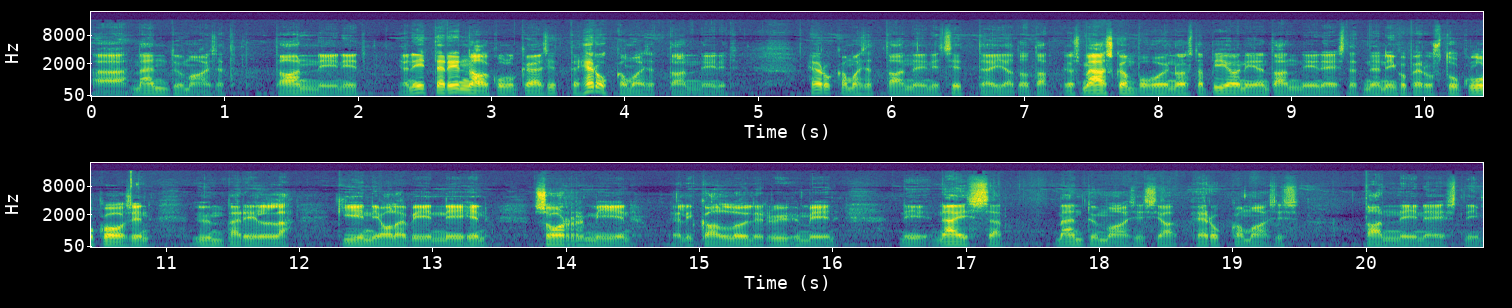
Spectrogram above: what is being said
ää, mäntymaiset tanniinit. Ja niiden rinnalla kulkee sitten herukkamaiset tanniinit. Herukkamaiset tanniinit sitten, ja tota, jos mä äsken puhuin noista pionien tanniineista, että ne niin perustuu glukoosin ympärillä kiinni oleviin niihin sormiin, eli kalloiliryhmiin, niin näissä mäntymaisissa ja herukkamaisissa tanniineissa, niin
